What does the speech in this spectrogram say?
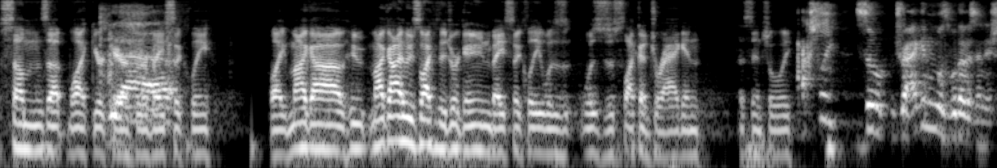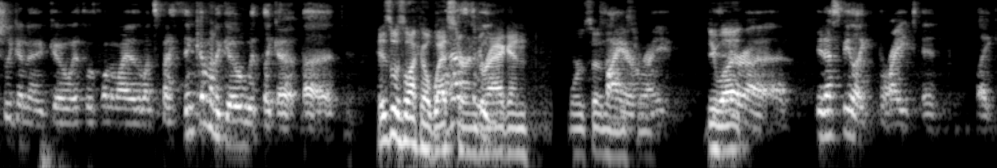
sums up like your character Yeah. basically like my guy who my guy who's like the dragoon basically was was just like a dragon essentially Actually, so dragon was what I was initially gonna go with with one of my other ones, but I think I'm gonna go with like a, a his was like a Well, it has western dragon more so than fire, Eastern. right? Do what Or, uh, it has to be like bright and like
